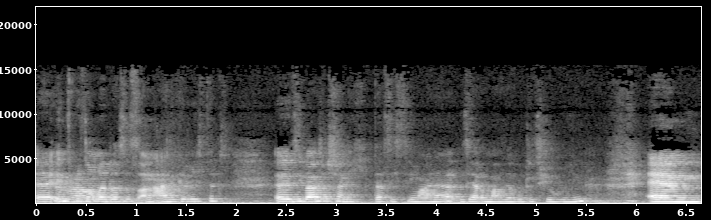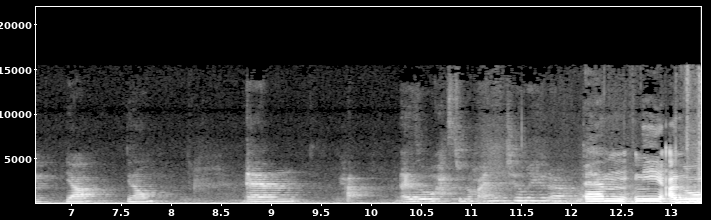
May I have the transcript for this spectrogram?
Äh, Genau. Insbesondere das ist an eine gerichtet. Äh, sie weiß wahrscheinlich, dass ich sie meine. Sie hat immer sehr gute Theorien. Ähm, ja, genau. ähm, also, hast du noch eine Theorie? Ähm, nee, also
